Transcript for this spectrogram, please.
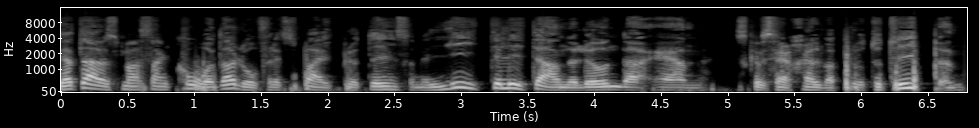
det är att arvsmassan kodar då för ett spikeprotein som är lite, lite annorlunda än, ska vi säga, själva prototypen.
